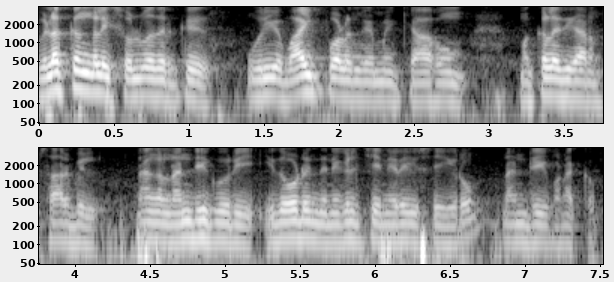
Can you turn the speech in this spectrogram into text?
விளக்கங்களை சொல்வதற்கு உரிய வாய்ப்பு வழங்கியமைக்காகவும் மக்கள் அதிகாரம் சார்பில் நாங்கள் நன்றி கூறி இதோடு இந்த நிகழ்ச்சியை நிறைவு செய்கிறோம். நன்றி வணக்கம்.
